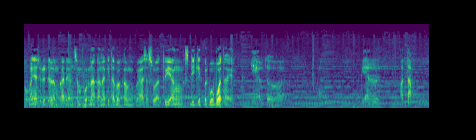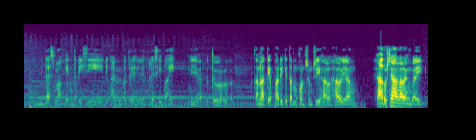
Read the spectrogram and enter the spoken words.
Pokoknya sudah dalam keadaan sempurna karena kita bakal ngebahas sesuatu yang sedikit berbobot ya. Iya betul. Biar otak kita semakin terisi dengan nutrisi-nutrisi baik. Iya, betul. Karena tiap hari kita mengkonsumsi hal-hal yang harusnya hal-hal yang baik.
